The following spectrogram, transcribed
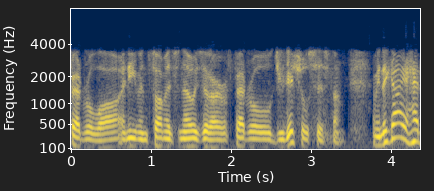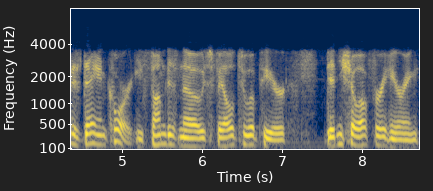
federal law and even thumb its nose at our federal judicial system? I mean, the guy had his day in court. He thumbed his nose, failed to appear, didn't show up for a hearing.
